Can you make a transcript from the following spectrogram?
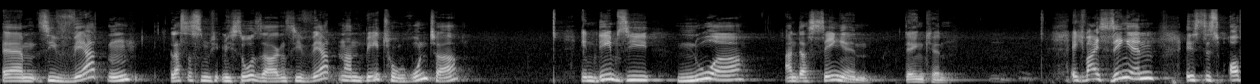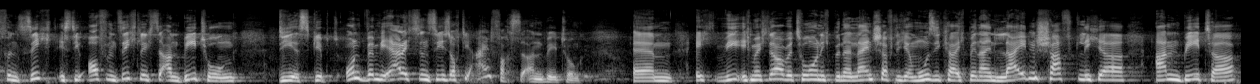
ähm, sie werten, lass es mich so sagen, sie werten Anbetung runter, indem sie nur an das Singen denken. Ich weiß, Singen ist, es offensicht, ist die offensichtlichste Anbetung, die es gibt. Und wenn wir ehrlich sind, sie ist auch die einfachste Anbetung. Ähm, ich, wie, ich möchte aber betonen, ich bin ein leidenschaftlicher Musiker, ich bin ein leidenschaftlicher Anbeter.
